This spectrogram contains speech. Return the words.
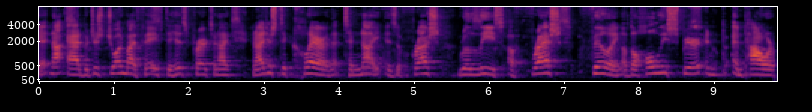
I, eh, not add, but just join my faith to his prayer tonight, and I just declare that tonight is a fresh release, a fresh filling of the Holy Spirit and, and power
